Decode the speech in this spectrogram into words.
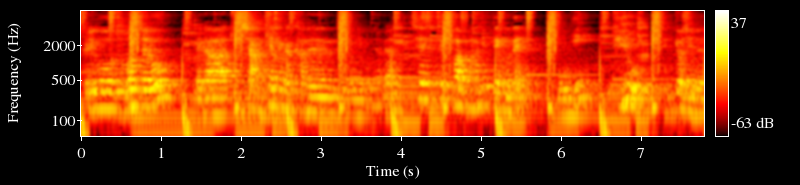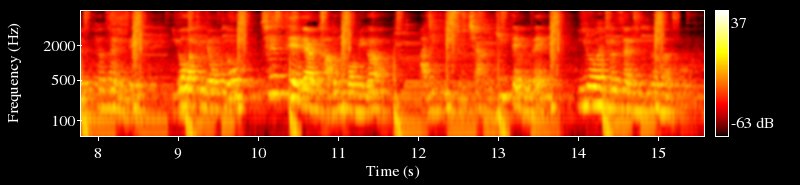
그리고 두 번째로 내가 좋지 않게 생각하는 부분이 뭐냐면 chest pop을 하기 때문에 목이 뒤로 제껴지는 현상인데 이거 같은 경우도 chest에 대한 가동 범위가 아직 익숙치 않기 때문에 이러한 현상이 일어나는 거거든요.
